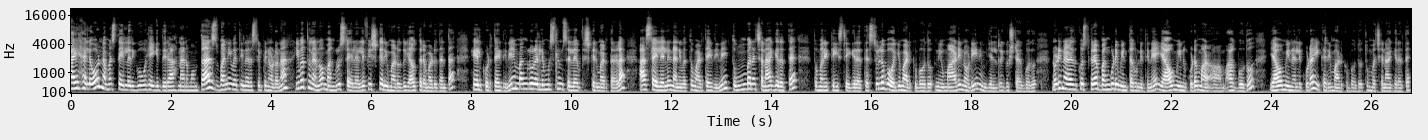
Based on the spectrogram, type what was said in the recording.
ಹಾಯ್ ಹಲೋ ನಮಸ್ತೆ ಎಲ್ಲರಿಗೂ. ಹೇಗಿದ್ದೀರಾ? ನಾನು ಮುಮ್ತಾಜ್ ಬನ್ನಿ ಇವತ್ತಿನ ರೆಸಿಪಿ ನೋಡೋಣ. ಇವತ್ತು ನಾನು ಮಂಗಳೂರು ಸ್ಟೈಲಲ್ಲಿ ಫಿಶ್ ಕರಿ ಮಾಡೋದು, ಯಾವ ಥರ ಮಾಡೋದಂತ ಹೇಳ್ಕೊಡ್ತಾ ಇದ್ದೀನಿ. ಮಂಗಳೂರಲ್ಲಿ ಮುಸ್ಲಿಮ್ಸ್ ಎಲ್ಲ ಫಿಶ್ ಕರಿ ಮಾಡ್ತಾರಲ್ಲ, ಆ ಸ್ಟೈಲಲ್ಲೇ ನಾನು ಇವತ್ತು ಮಾಡ್ತಾ ಇದ್ದೀನಿ. ತುಂಬಾ ಚೆನ್ನಾಗಿರುತ್ತೆ ತುಂಬಾ ಟೇಸ್ಟಿಯಾಗಿರುತ್ತೆ ಸುಲಭವಾಗಿ ಮಾಡ್ಕೋಬಹುದು ನೀವು ಮಾಡಿ ನೋಡಿ, ನಿಮ್ಗೆ ಎಲ್ರಿಗೂ ಇಷ್ಟ ಆಗ್ಬೋದು. ನೋಡಿ, ನಾನು ಅದಕ್ಕೋಸ್ಕರ ಬಂಗುಡಿ ಮೀನು ತಗೊಂಡಿದ್ದೀನಿ. ಯಾವ ಮೀನು ಕೂಡ ಮಾ ಆಗ್ಬೋದು. ಯಾವ ಮೀನಲ್ಲಿ ಕೂಡ ಈ ಕರಿ ಮಾಡ್ಕೋಬೋದು. ತುಂಬ ಚೆನ್ನಾಗಿರುತ್ತೆ.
